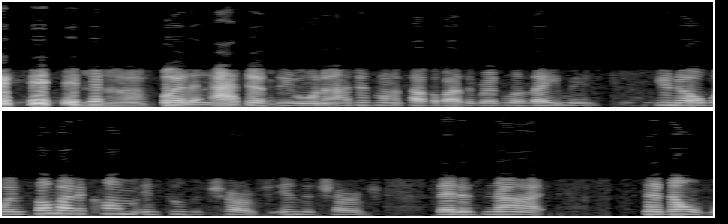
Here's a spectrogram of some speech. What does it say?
but yes. I just even want to. I just want to talk about the regular layman. You know, when somebody come into the church, in the church, that is not, that don't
